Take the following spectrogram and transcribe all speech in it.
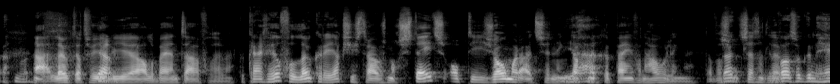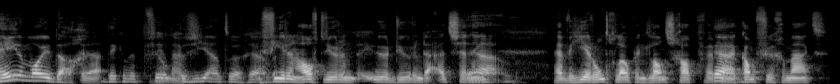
Ja. maar- Nou, leuk dat we jullie eh, allebei aan tafel hebben. We krijgen heel veel leuke reacties trouwens nog steeds op die zomeruitzending. Dag met Pepijn van Houwelingen. Dat was Dank- ontzettend leuk. Het was ook een hele mooie dag. Ja. Er met veel plezier aan terug. Ja. Een 4,5 durende, uur durende uitzending. Ja. Hebben we hier rondgelopen in het landschap. We hebben een kampvuur gemaakt.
